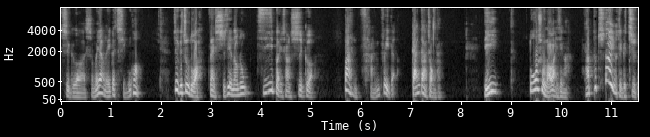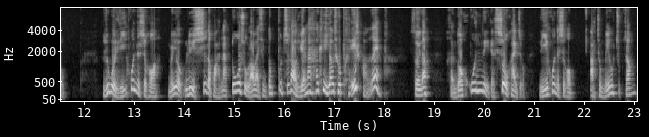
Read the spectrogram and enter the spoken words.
是个什么样的一个情况。这个制度啊，在实践当中基本上是个半残废的尴尬状态。第一，多数老百姓啊，他不知道有这个制度。如果离婚的时候啊没有律师的话，那多数老百姓都不知道原来还可以要求赔偿的呀。所以呢，很多婚内的受害者离婚的时候啊就没有主张。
